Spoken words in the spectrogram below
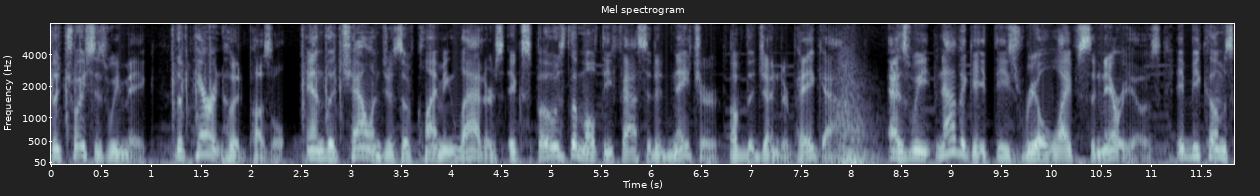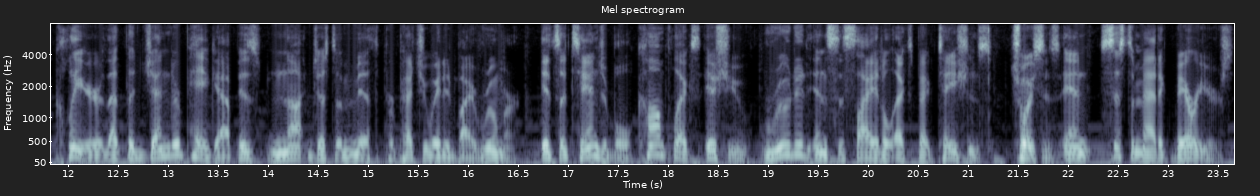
the choices we make, the parenthood puzzle, and the challenges of climbing ladders expose the multifaceted nature of the gender pay gap. As we navigate these real life scenarios, it becomes clear that the gender pay gap is not just a myth perpetuated by rumor. It's a tangible, complex issue rooted in societal expectations, choices, and systematic barriers.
